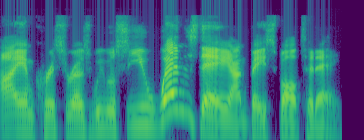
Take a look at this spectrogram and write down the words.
I am Chris Rose. We will see you Wednesday on Baseball Today.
